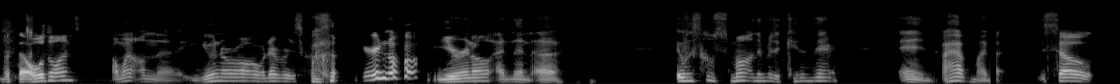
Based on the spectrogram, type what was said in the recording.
But the old ones, I went on the urinal or whatever it's called. Urinal. urinal and then uh it was so small and there was a kid in there and I have my so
